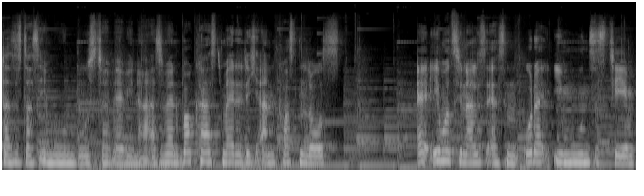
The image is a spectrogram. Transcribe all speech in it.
Das ist das Immunbooster-Webinar. Also wenn du Bock hast, melde dich an, kostenlos äh, emotionales Essen oder Immunsystem.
